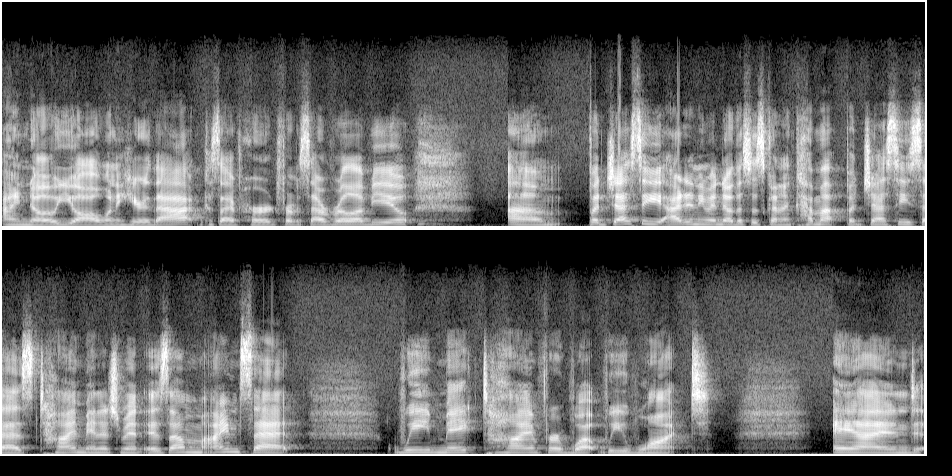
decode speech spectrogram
I know you all want to hear that because I've heard from several of you. Um, but Jessie, I didn't even know this was going to come up, but Jessie says time management is a mindset. We make time for what we want. And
